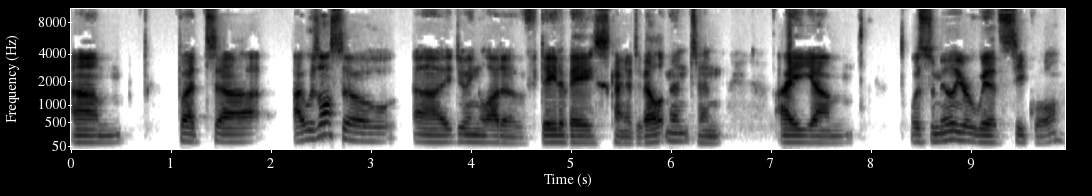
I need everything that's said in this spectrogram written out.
Um, but uh, I was also uh, doing a lot of database kind of development, and I um, was familiar with SQL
